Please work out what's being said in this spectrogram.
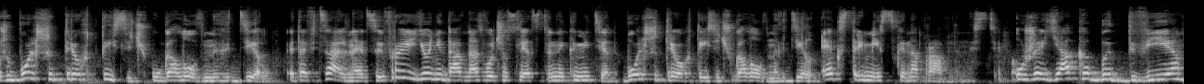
уже больше трех тысяч уголовных дел. Это официальная цифра, ее недавно озвучил Следственный комитет. Больше трех тысяч уголовных дел экстремистской направленности. Уже якобы две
